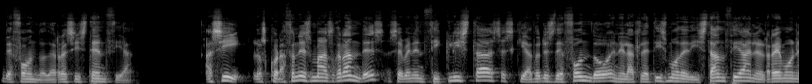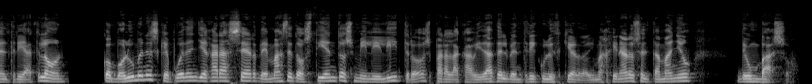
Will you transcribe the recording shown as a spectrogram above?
de fondo, de resistencia, Así, los corazones más grandes se ven en ciclistas, esquiadores de fondo, en el atletismo de distancia, en el remo, en el triatlón, con volúmenes que pueden llegar a ser de más de 200 mililitros para la cavidad del ventrículo izquierdo. Imaginaros el tamaño de un vaso,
